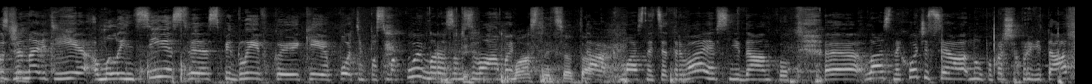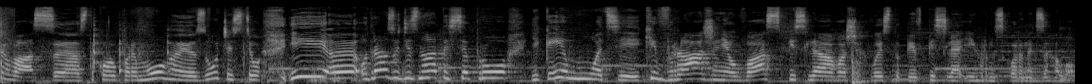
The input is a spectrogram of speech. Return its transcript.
Тут же навіть є млинці з, з підливкою, які потім посмакуємо разом з вами. Масниця, так. Так, масниця триває в сніданку. Е, власне, хочеться, ну, по-перше, привітати вас е, з такою перемогою, з участю, і е, одразу дізнатися про які емоції, які враження у вас після ваших виступів, після ігор нескорених загалом.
